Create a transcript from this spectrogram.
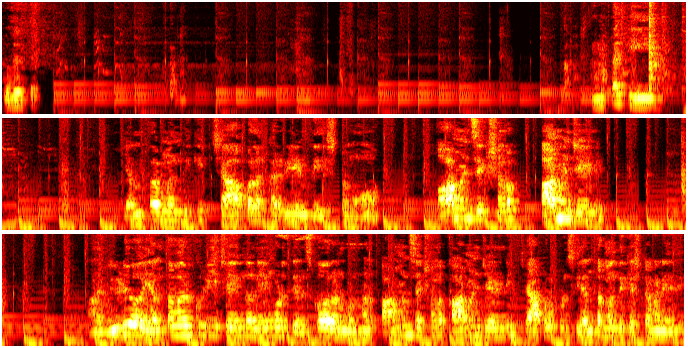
కుదిరితే. ఇంతకీ ఎంతమందికి చేపల కర్రీ అంటే ఇష్టమో కామెంట్ సెక్షన్లో కామెంట్ చేయండి. మన వీడియో ఎంతవరకు రీచ్ అయిందో నేను కూడా తెలుసుకోవాలనుకుంటున్నాను. కామెంట్ సెక్షన్లో కామెంట్ చేయండి. చేపల పులుసు ఎంతమందికి ఇష్టం అనేది.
